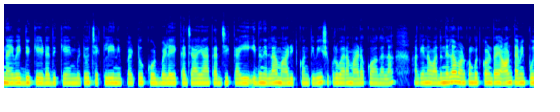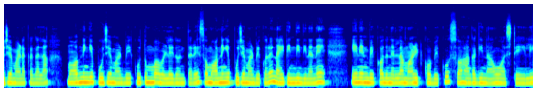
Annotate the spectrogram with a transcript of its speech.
ನೈವೇದ್ಯಕ್ಕೆ ಇಡೋದಕ್ಕೆ ಅಂದ್ಬಿಟ್ಟು ಚಕ್ಲಿ, ನಿಪ್ಪಟ್ಟು, ಕೋಡ್ಬಳೆ, ಕಜ್ಜಾಯ, ಕರ್ಜಿಕಾಯಿ ಇದನ್ನೆಲ್ಲ ಮಾಡಿಟ್ಕೊತೀವಿ. ಶುಕ್ರವಾರ ಮಾಡೋಕ್ಕೂ ಆಗಲ್ಲ. ಹಾಗೆ ನಾವು ಅದನ್ನೆಲ್ಲ ಮಾಡ್ಕೊಂಡು ಕೂತ್ಕೊಂಡ್ರೆ ಆನ್ ಟೈಮಿಗೆ ಪೂಜೆ ಮಾಡೋಕ್ಕಾಗಲ್ಲ. ಮಾರ್ನಿಂಗೇ ಪೂಜೆ ಮಾಡಬೇಕು, ತುಂಬ ಒಳ್ಳೆಯದು ಅಂತಾರೆ. ಸೊ, ಮಾರ್ನಿಂಗೇ ಪೂಜೆ ಮಾಡಬೇಕು ಅಂದರೆ ನೈಟ್ ಹಿಂದಿನ ದಿನವೇ ಏನೇನು ಬೇಕೋ ಅದನ್ನೆಲ್ಲ ಮಾಡಿಟ್ಕೋಬೇಕು. ಸೊ, ಹಾಗಾಗಿ ನಾವು ಅಷ್ಟೇ ಇಲ್ಲಿ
